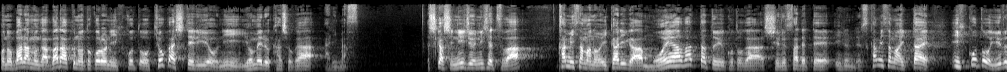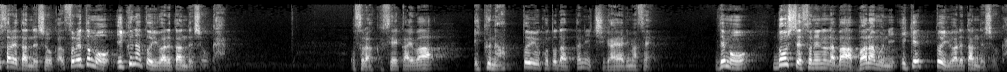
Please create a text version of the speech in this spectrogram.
このバラムがバラクのところに行くことを許可しているように読める箇所があります。しかし22節は神様の怒りが燃え上がったということが記されているんです。神様は一体行くことを許されたんでしょうか？それとも行くなと言われたんでしょうか？おそらく正解は行くなということだったに違いありません。でもどうしてそれならばバラムに行けと言われたんでしょうか？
